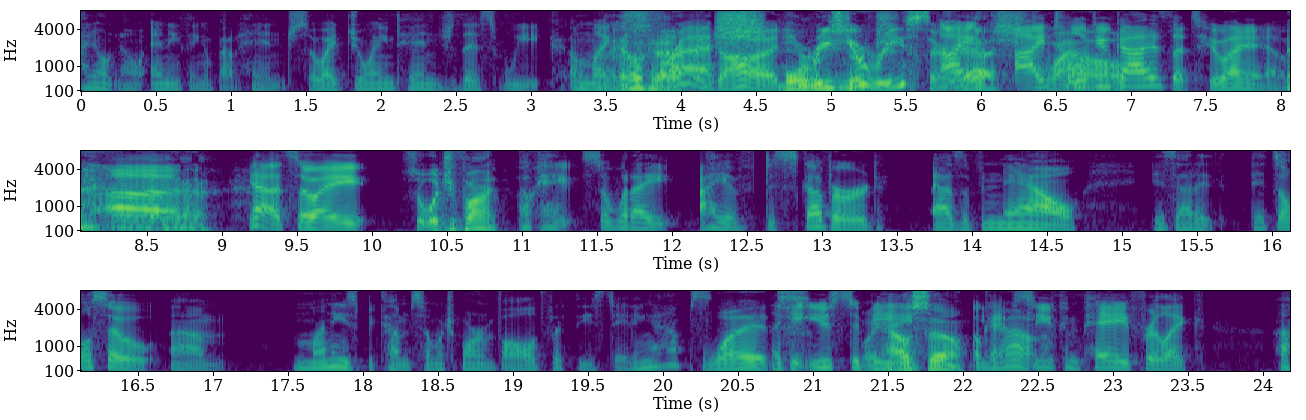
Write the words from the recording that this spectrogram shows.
I don't know anything about Hinge, so I joined Hinge this week. I'm like a Okay. Oh my Oh my god. More you, research. You research. I, Yes. I told you guys that's who I am. Uh, yeah, so I So what'd you find? okay. So what I I have discovered as of now is that it it's also um, money's become so much more involved with these dating apps. What? Like it used to Like, be. how so? Okay, Yeah. so you can pay for like, huh,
